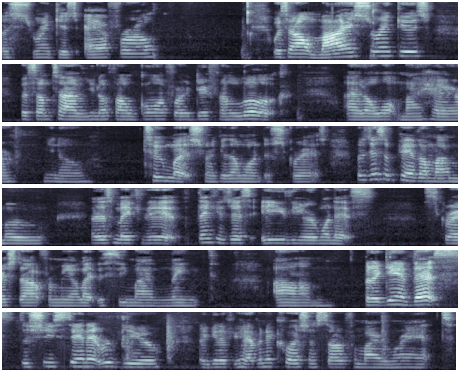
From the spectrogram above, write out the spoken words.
a shrinkage afro, which I don't mind shrinkage, but sometimes you know if I'm going for a different look, I don't want my hair you know, too much shrinkage. I wanted to scratch. But it just depends on my mood. I just make it, I think it's just easier when it's scratched out for me. I like to see my length. Um, but again, that's the SheScentIt review. Again, if you have any questions, sorry for my rant.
